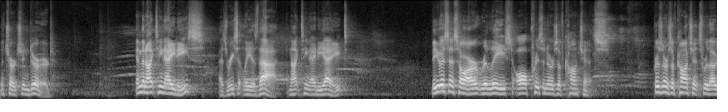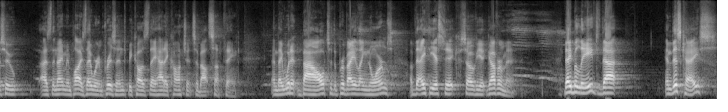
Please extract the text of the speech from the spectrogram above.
The church endured. In the 1980s, as recently as that, 1988, the USSR released all prisoners of conscience. Prisoners of conscience were those who as the name implies, they were imprisoned because they had a conscience about something. And they wouldn't bow to the prevailing norms of the atheistic Soviet government. They believed that, in this case,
